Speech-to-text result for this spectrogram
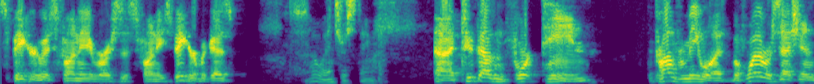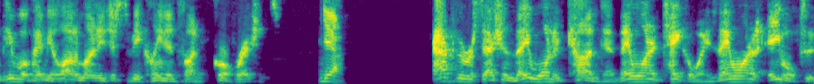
speaker who is funny versus funny speaker because So interesting. uh, 2014, the problem for me was before the recession, people pay me a lot of money just to be clean and funny, corporations. Yeah. After the recession, they wanted content, they wanted takeaways, they wanted able tos.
